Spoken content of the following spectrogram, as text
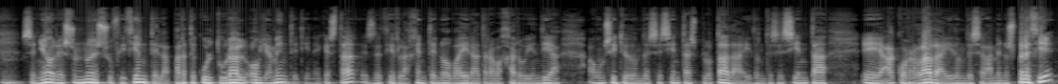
Mm. Señor, eso no es suficiente. La parte cultural obviamente tiene que estar, es decir, la gente no va a ir a trabajar hoy en día a un sitio donde se sienta explotada y donde se sienta eh, acorralada y donde se la menosprecie,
